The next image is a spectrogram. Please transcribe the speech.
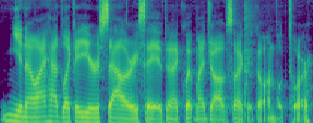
you know, I had like a year's salary saved and I quit my job so I could go on book tour.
